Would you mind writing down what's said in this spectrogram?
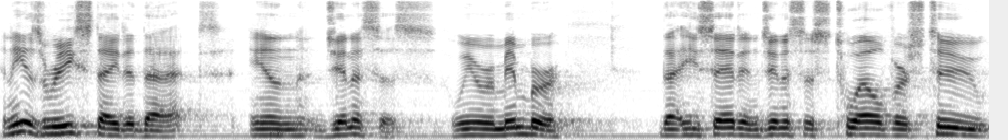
And he has restated that in Genesis. We remember that he said in Genesis 12 verse 2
